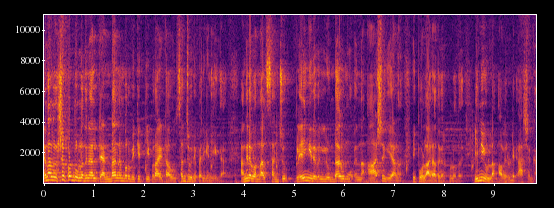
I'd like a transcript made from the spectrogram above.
എന്നാൽ ഋഷഭ് പന്ത് ഉള്ളതിനാൽ രണ്ടാം നമ്പർ വിക്കറ്റ് കീപ്പറായിട്ടാവും സഞ്ജുവിനെ പരിഗണിക്കുക. അങ്ങനെ വന്നാൽ സഞ്ജു പ്ലേയിങ് ഇലവനിൽ ഉണ്ടാകുമോ എന്ന ആശങ്കയാണ് ഇപ്പോൾ ആരാധകർക്കുള്ളത്. ഇനിയുള്ള അവരുടെ ആശങ്ക.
